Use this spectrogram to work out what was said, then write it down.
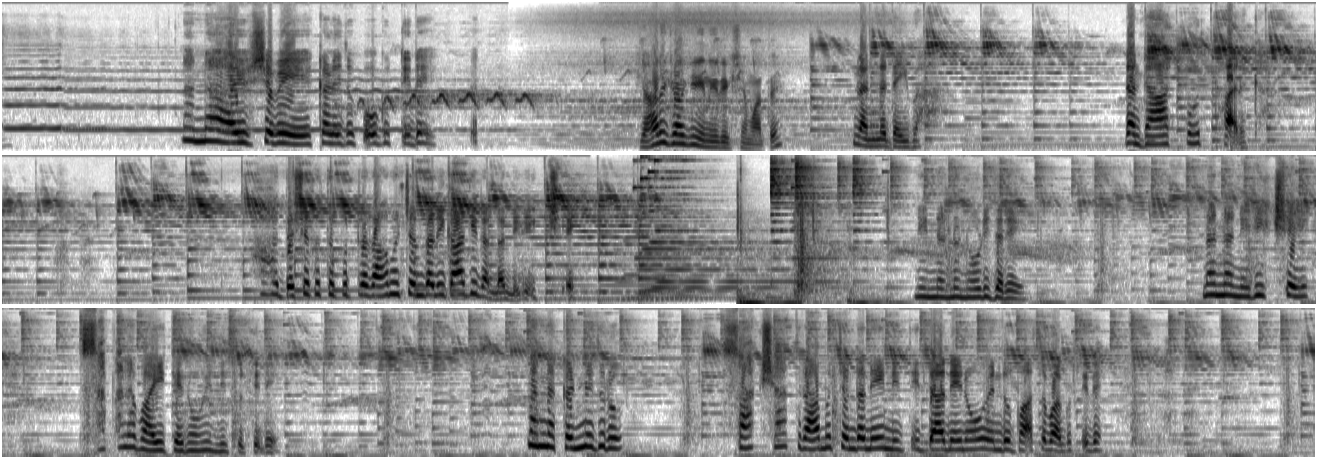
ನನ್ನ ಆಯುಷ್ಯವೇ ಕಳೆದು ಹೋಗುತ್ತಿದೆ. ಯಾರಿಗಾಗಿ ನಿರೀಕ್ಷೆ ಮಾತೆ? ನನ್ನ ದೈವ ನನ್ನ ಆತ್ಮೋದ್ಧಾರಕ. ದಶರಥ ಪುತ್ರ ರಾಮಚಂದ್ರನಿಗಾಗಿ ನನ್ನ ನಿರೀಕ್ಷೆ. ನಿನ್ನನ್ನು ನೋಡಿದರೆ ನನ್ನ ನಿರೀಕ್ಷೆ ಸಫಲವಾಯಿತೇನೋ ಎನ್ನಿಸುತ್ತಿದೆ. ನನ್ನ ಕಣ್ಣೆದುರು ಸಾಕ್ಷಾತ್ ರಾಮಚಂದ್ರನೇ ನಿಂತಿದ್ದಾನೇನೋ ಎಂದು ಭಾಸವಾಗುತ್ತಿದೆ.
